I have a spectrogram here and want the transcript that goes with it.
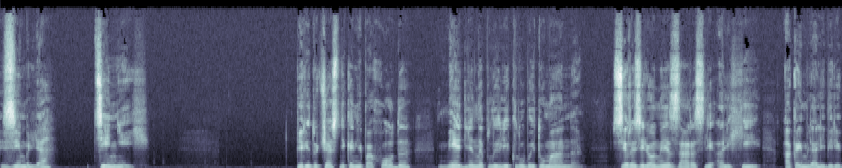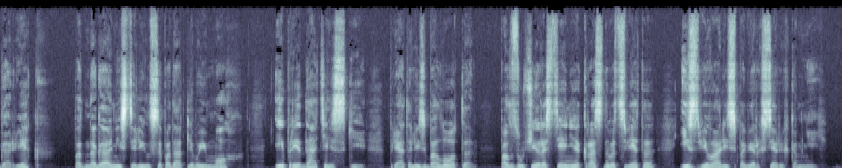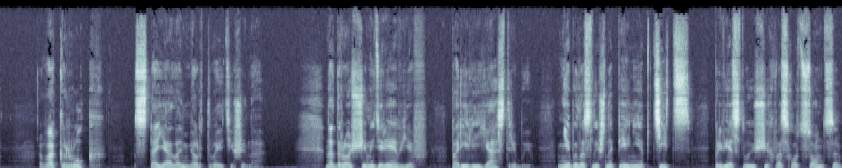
Земля теней. Перед участниками похода медленно плыли клубы тумана. Серо-зеленые заросли ольхи окаймляли берега рек, под ногами стелился податливый мох, и предательски прятались болота, ползучие растения красного цвета извивались поверх серых камней. Вокруг стояла мертвая тишина. Над рощами деревьев парили ястребы. Не было слышно пения птиц, приветствующих восход солнца.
